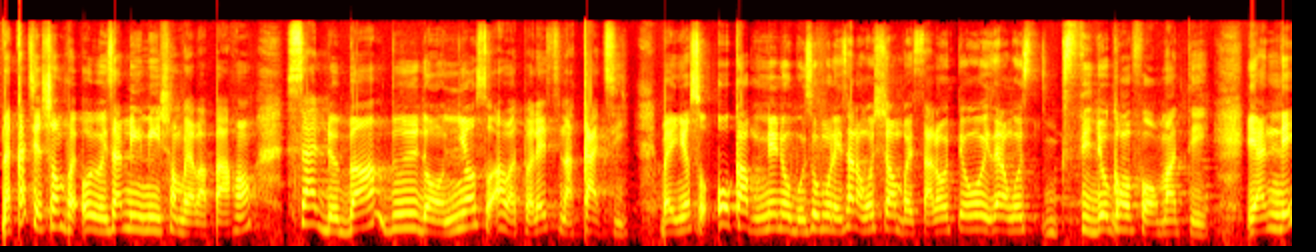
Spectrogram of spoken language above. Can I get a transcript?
na kati ya chambre oyo eza mingimingi chambre ya baparent salle de bain du donc nyonso awa toilette na kati baye nyonso oyo ka monene oyo bozomona eza nango chambre salon te oyo eza nango studio grand format te eya nde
